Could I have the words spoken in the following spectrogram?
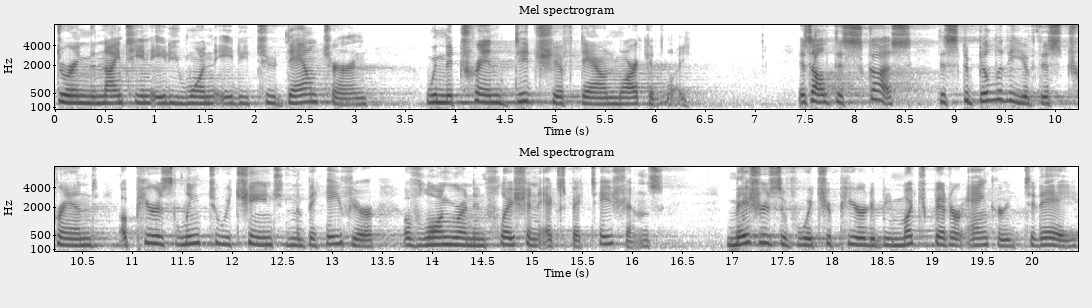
during the 1981-82 downturn, when the trend did shift down markedly. As I'll discuss, the stability of this trend appears linked to a change in the behavior of long-run inflation expectations, measures of which appear to be much better anchored today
